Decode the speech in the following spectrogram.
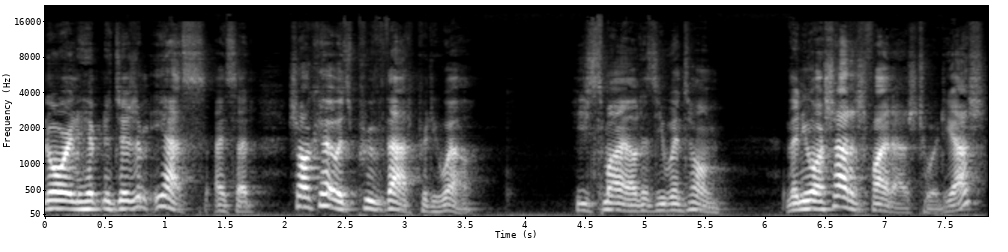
Nor in hypnotism? Yes, I said. Charcot has proved that pretty well. He smiled as he went on. Then you are satisfied as to it, yes?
